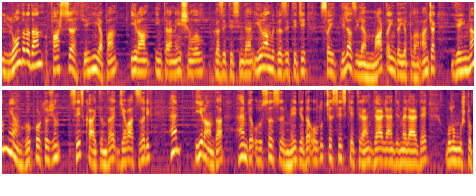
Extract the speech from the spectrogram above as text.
Londra'dan Farsça yayın yapan İran International gazetesinden İranlı gazeteci Said Lilaz ile Mart ayında yapılan ancak yayınlanmayan röportajın ses kaydında Cevat Zarif hem İran'da hem de uluslararası medyada oldukça ses getiren değerlendirmelerde bulunmuştu.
